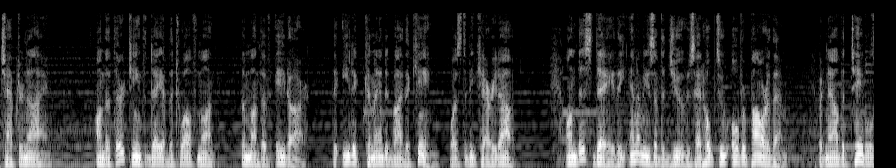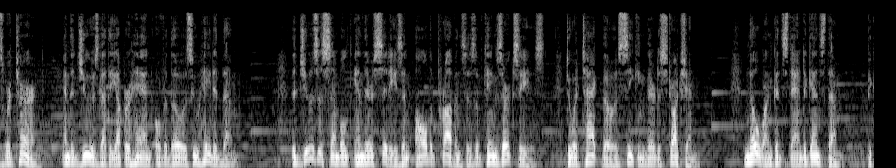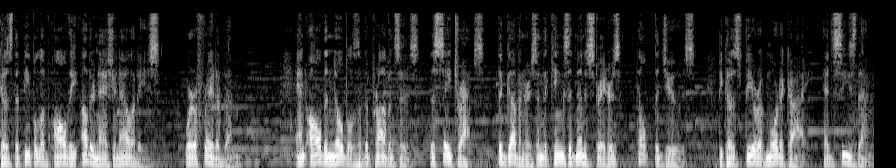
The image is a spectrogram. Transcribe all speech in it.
Chapter 9 On the thirteenth day of the twelfth month, the month of Adar, the edict commanded by the king was to be carried out. On this day the enemies of the Jews had hoped to overpower them, but now the tables were turned, and the Jews got the upper hand over those who hated them. The Jews assembled in their cities in all the provinces of King Xerxes to attack those seeking their destruction. No one could stand against them, because the people of all the other nationalities were afraid of them. And all the nobles of the provinces, the satraps, the governors, and the king's administrators helped the Jews, because fear of Mordecai had seized them.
